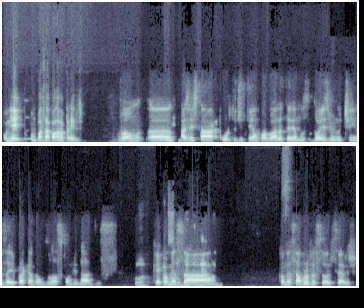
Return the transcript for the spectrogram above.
O Ney, vamos passar a palavra para eles Vamos. Uh, a gente está curto de tempo agora, teremos dois minutinhos aí para cada um dos nossos convidados. Pô, Quer começar? Começar, professor Sérgio?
